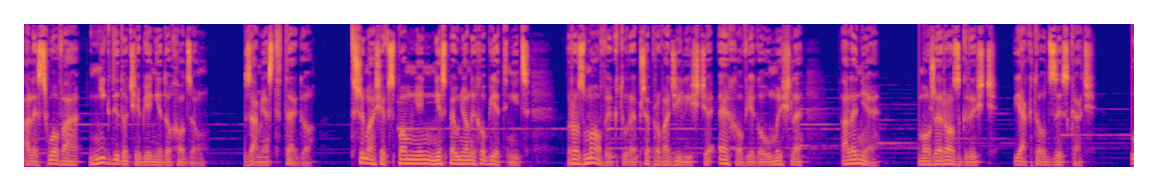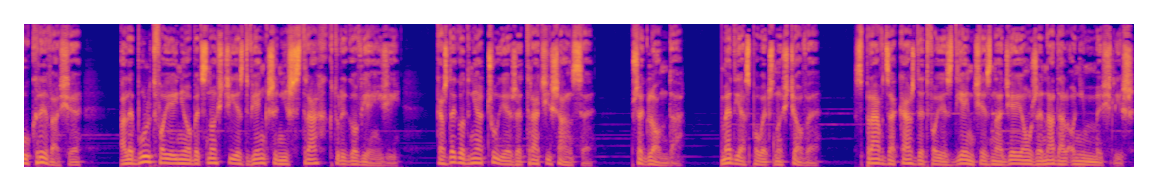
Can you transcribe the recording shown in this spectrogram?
ale słowa nigdy do ciebie nie dochodzą. Zamiast tego trzyma się wspomnień niespełnionych obietnic, rozmowy, które przeprowadziliście, echo w jego umyśle, ale nie. Może rozgryźć, jak to odzyskać. Ukrywa się, ale ból twojej nieobecności jest większy niż strach, który go więzi. Każdego dnia czuje, że traci szansę. Przegląda. Media społecznościowe. Sprawdza każde twoje zdjęcie z nadzieją, że nadal o nim myślisz.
